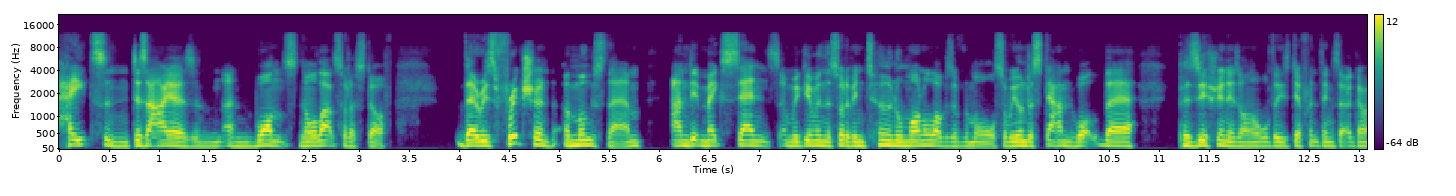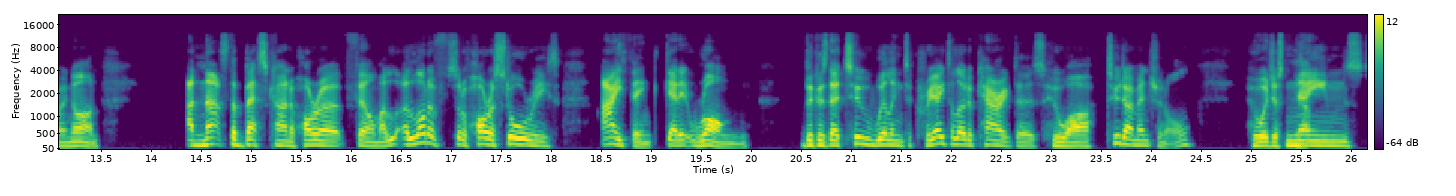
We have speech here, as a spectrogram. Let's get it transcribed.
hates and desires and, and wants and all that sort of stuff. There is friction amongst them and it makes sense and we're given the sort of internal monologues of them all. So we understand what their position is on all these different things that are going on. And that's the best kind of horror film. A, a lot of sort of horror stories i think get it wrong because they're too willing to create a load of characters who are two dimensional, who are just names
